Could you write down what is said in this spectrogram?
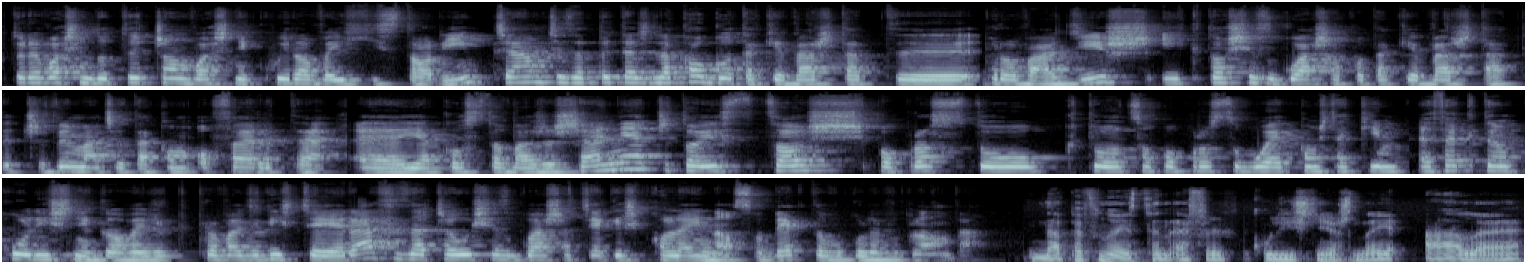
które właśnie dotyczą właśnie queerowej historii. Chciałam Cię zapytać, dla kogo takie warsztaty prowadzisz i kto się zgłasza po takie warsztaty? Czy Wy macie taką ofertę e, jako stowarzyszenie, czy to jest coś po prostu, co po prostu było jakimś takim efektem kuli śniegowej, że prowadziliście je raz i zaczęły się zgłaszać jakieś kolejne osoby? Jak to w ogóle wygląda? Na pewno jest ten efekt kuli śnieżnej, ale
